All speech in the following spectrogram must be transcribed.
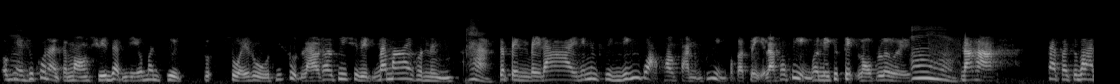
โอเคอืมทุกคนอาจจะมองชีวิตแบบนี้ว่ามันคือสสวยหรูที่สุดแล้วเท่าที่ชีวิตแม่ไม้คนหนึ่งค่ะจะเป็นไปได้นี่มันคือยิ่งกว่าความฝันของผู้หญิงปกติ แล้วเพราะผู้หญิงคนนี้คือติดลบเลยอืมนะคะ แต่ปัจจุบัน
